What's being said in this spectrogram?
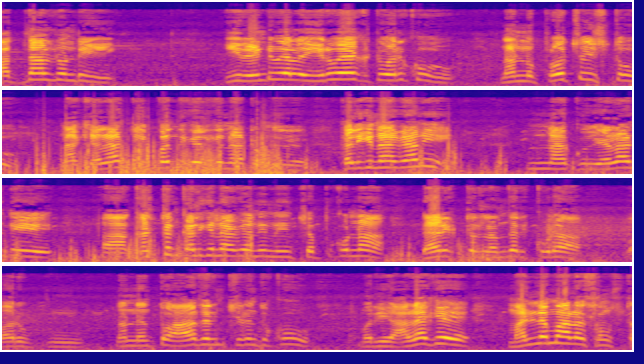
పద్నాలుగు నుండి ఈ రెండు వేల ఇరవై ఒకటి వరకు నన్ను ప్రోత్సహిస్తూ నాకు ఎలాంటి ఇబ్బంది కలిగినటువంటి కలిగినా కానీ నాకు ఎలాంటి కష్టం కలిగినా కానీ నేను చెప్పుకున్న డైరెక్టర్లందరికీ కూడా వారు నన్ను ఎంతో ఆదరించినందుకు మరి అలాగే మల్లెమాల సంస్థ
